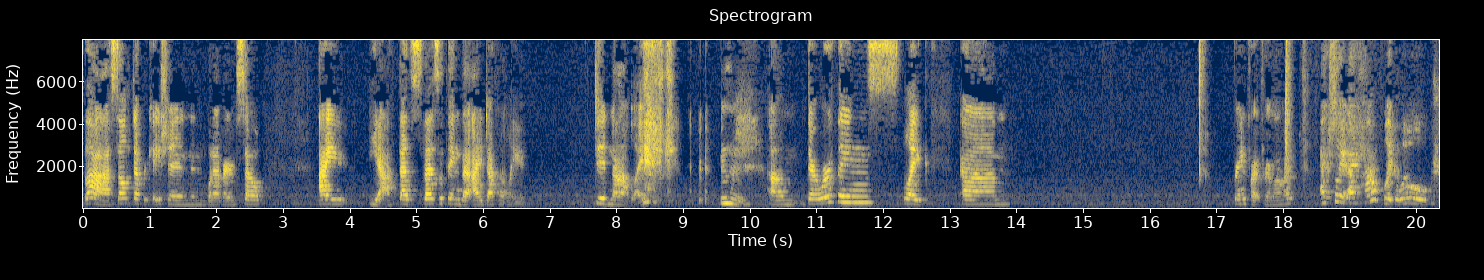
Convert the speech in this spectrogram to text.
blah, self-deprecation and whatever. So I yeah, that's that's the thing that I definitely did not like. mm-hmm. um, there were things like um, brain fart for a moment. Actually, I have like a little.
